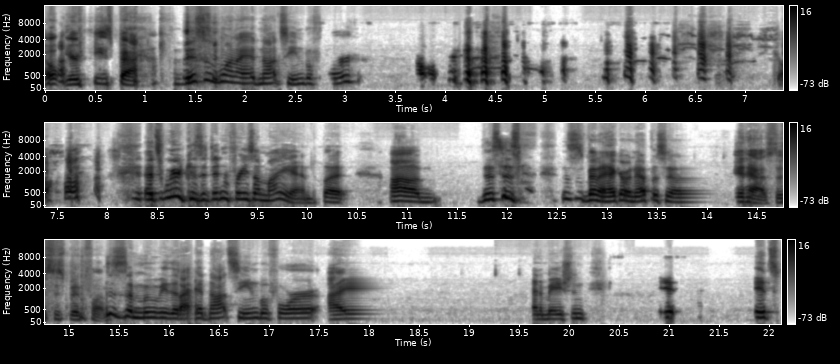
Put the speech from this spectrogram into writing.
Nope. You're he's back. this is one I had not seen before. it's weird because it didn't freeze on my end, but um, this is this has been a heck of an episode. It has. This has been fun. This is a movie that I had not seen before. I animation. It it's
